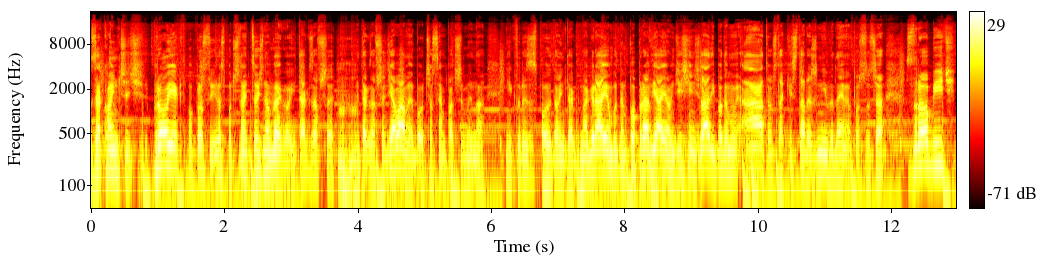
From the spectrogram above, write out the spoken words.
zakończyć projekt po prostu i rozpoczynać coś nowego. I tak zawsze, my tak zawsze działamy, bo czasem patrzymy na niektóre zespoły, to oni tak nagrają, potem poprawiają 10 lat i potem mówią, a to już takie stare, że nie wydajemy. Po prostu trzeba zrobić,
